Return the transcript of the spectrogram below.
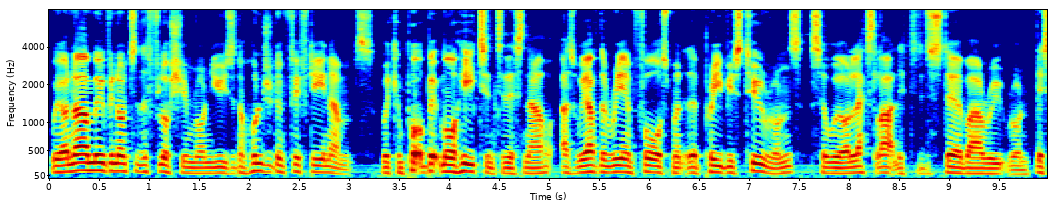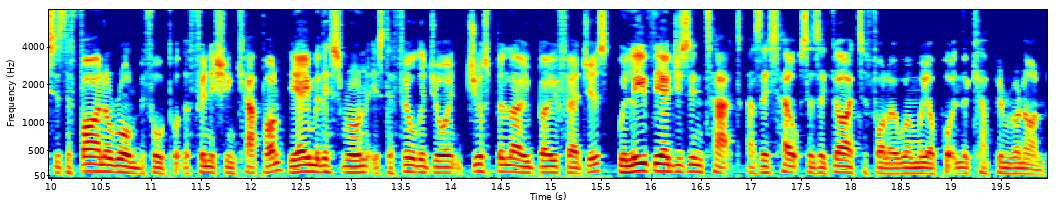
We are now moving on to the flushing run using 115 amps. We can put a bit more heat into this now as we have the reinforcement reinforcement of the previous two runs so we are less likely to disturb our root run. This is the final run before we put the finishing cap on. The aim of this run is to fill the joint just below both edges. We leave the edges intact as this helps as a guide to follow when we are putting the cap capping run on.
